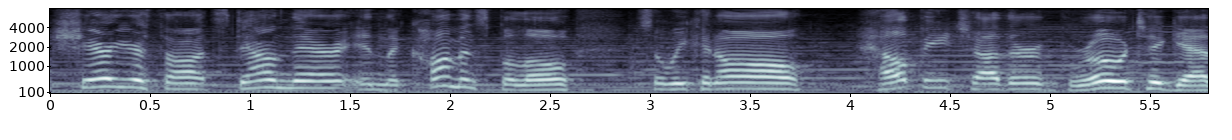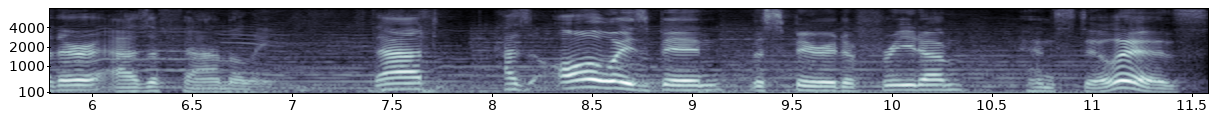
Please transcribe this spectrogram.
Share your thoughts down there in the comments below so we can all help each other grow together as a family. That has always been the spirit of freedom and still is.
